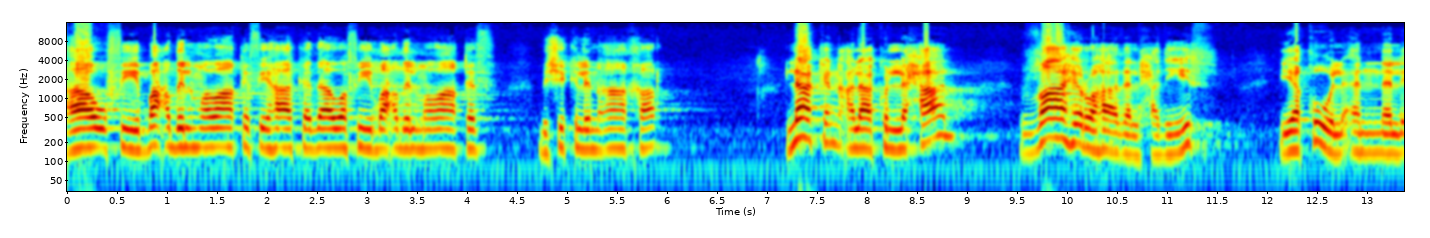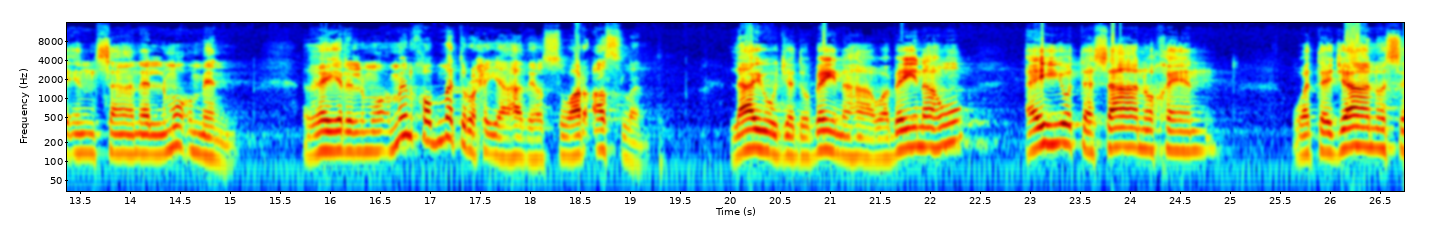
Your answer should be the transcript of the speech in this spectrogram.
أو في بعض المواقف هكذا وفي بعض المواقف بشكل آخر. لكن على كل حال ظاهر هذا الحديث يقول أن الإنسان المؤمن غير المؤمن خب ما تروح هي هذه الصور أصلا؟ لا يوجد بينها وبينه أي تسانخ وتجانس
